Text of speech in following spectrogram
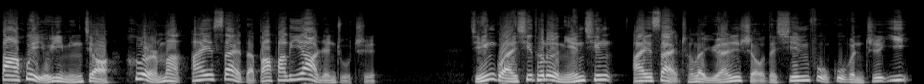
大会由一名叫赫尔曼·埃塞的巴伐利亚人主持。尽管希特勒年轻，埃塞成了元首的心腹顾问之一。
